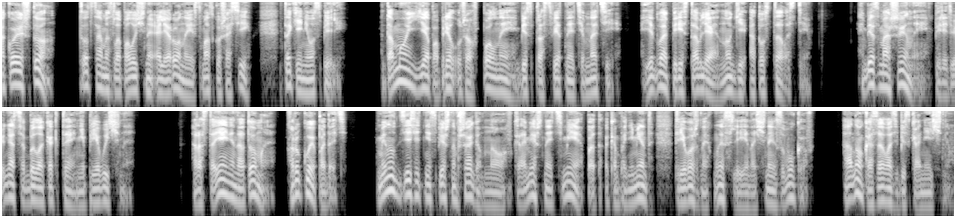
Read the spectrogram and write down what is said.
А кое-что, тот самый злополучный элерон и смазку шасси, так и не успели. Домой я побрел уже в полной, беспросветной темноте, едва переставляя ноги от усталости. Без машины передвигаться было как-то непривычно. Расстояние до дома рукой подать. Минут десять неспешным шагом, но в кромешной тьме под аккомпанемент тревожных мыслей и ночных звуков оно казалось бесконечным.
